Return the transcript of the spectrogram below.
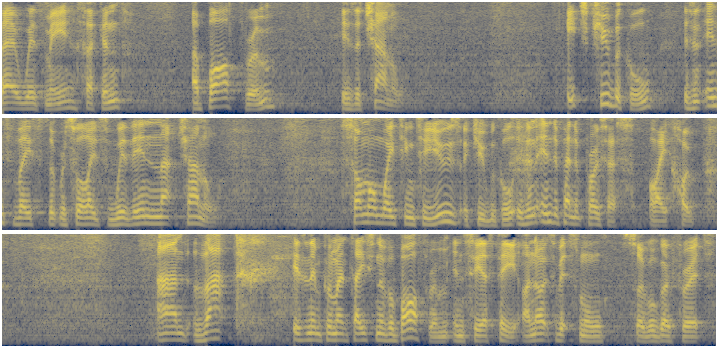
bear with me a second. A bathroom is a channel. Each cubicle is an interface that resides within that channel. Someone waiting to use a cubicle is an independent process, I hope. And that is an implementation of a bathroom in CSP. I know it's a bit small, so we'll go through it.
